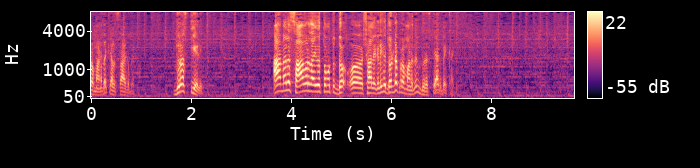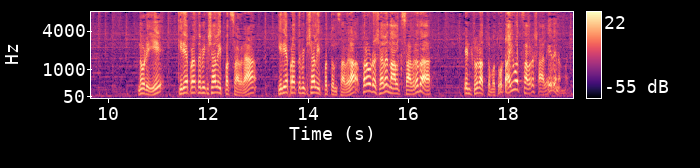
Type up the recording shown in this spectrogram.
ಪ್ರಮಾಣದ ಕೆಲಸ ಆಗಬೇಕು. ದುರಸ್ತಿ ಹೇಳಿ. ಆಮೇಲೆ ಸಾವಿರದ ಐವತ್ತೊಂಬತ್ತು ಶಾಲೆಗಳಿಗೆ ದೊಡ್ಡ ಪ್ರಮಾಣದಲ್ಲಿ ದುರಸ್ತಿ ಆಗಬೇಕಾಗಿದೆ. ನೋಡಿ ಕಿರಿಯ ಪ್ರಾಥಮಿಕ ಶಾಲೆ ಇಪ್ಪತ್ತು ಸಾವಿರ ಹಿರಿಯ ಪ್ರಾಥಮಿಕ ಶಾಲೆ ಇಪ್ಪತ್ತೊಂದು ಸಾವಿರ ಪ್ರೌಢಶಾಲೆ ನಾಲ್ಕು ಸಾವಿರದ ಎಂಟುನೂರ ಹತ್ತೊಂಬತ್ತು. ಒಟ್ಟು ಐವತ್ತು ಸಾವಿರ ಶಾಲೆ ಇದೆ ನಮ್ಮಲ್ಲಿ.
